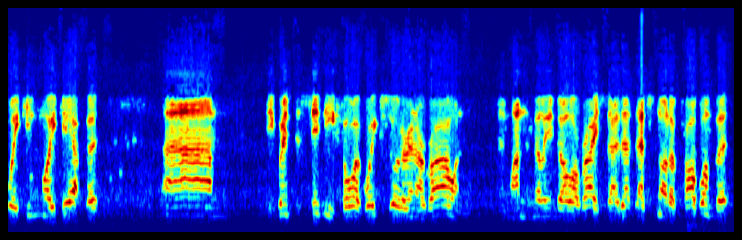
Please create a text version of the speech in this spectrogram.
week in week out. Went to Sydney five weeks sort of in a row and, and won the million dollar race. So that, that's not a problem. But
